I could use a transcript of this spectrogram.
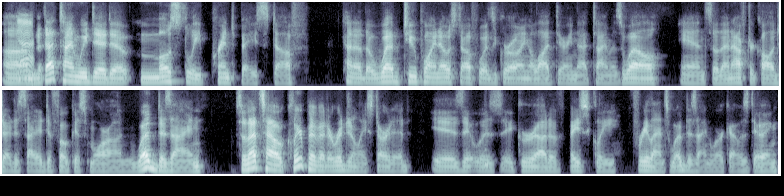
Um, yeah. At that time, we did uh, mostly print based stuff. Kind of the web 2.0 stuff was growing a lot during that time as well. And so then after college, I decided to focus more on web design. So that's how ClearPivot originally started is it was it grew out of basically freelance web design work I was doing.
